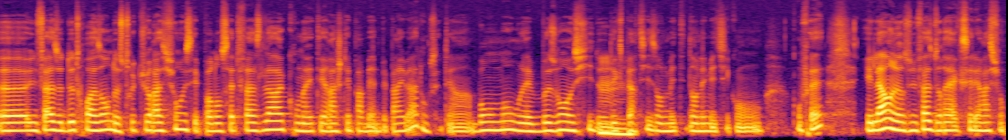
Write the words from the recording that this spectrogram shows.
Euh, une phase de 2-3 ans de structuration et c'est pendant cette phase-là qu'on a été racheté par BNP Paribas. Donc c'était un bon moment où on avait besoin aussi d'expertise de, mmh. dans, le dans les métiers qu'on fait. Et là, on est dans une phase de réaccélération.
